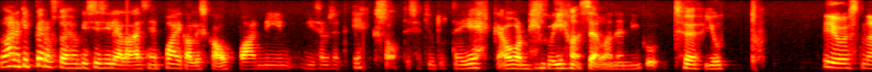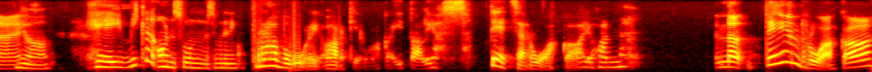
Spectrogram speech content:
no ainakin perustuen johonkin sisilialaiseen paikalliskauppaan, niin, niin sellaiset eksoottiset jutut ei ehkä ole niin kuin ihan sellainen niin kuin tö-juttu. Just näin. Joo. Hei, mikä on sun semmoinen niin bravuuri arkiruoka Italiassa? Teet sä ruokaa, Johanna? No, teen ruokaa,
